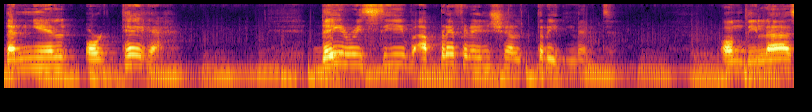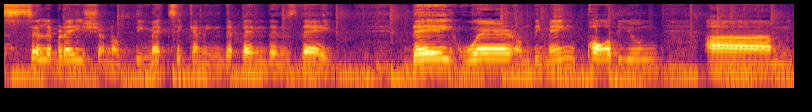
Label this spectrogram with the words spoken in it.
Daniel Ortega. They receive a preferential treatment on the last celebration of the Mexican Independence Day. They were on the main podium um,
